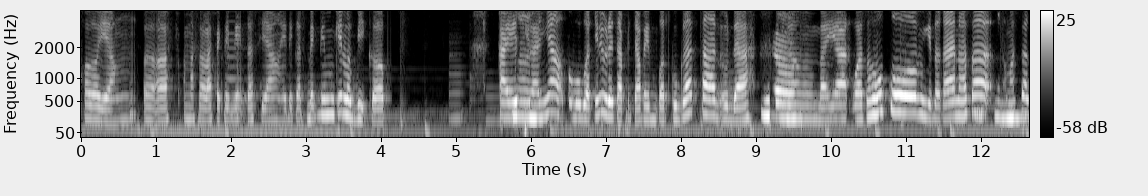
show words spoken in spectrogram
kalau yang uh, masalah efektivitas yang etikat baik ini mungkin lebih ke kayak istilahnya penggugat ini udah capek-capek buat gugatan, udah, yeah. udah membayar kuasa hukum gitu kan, masa mm. masa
